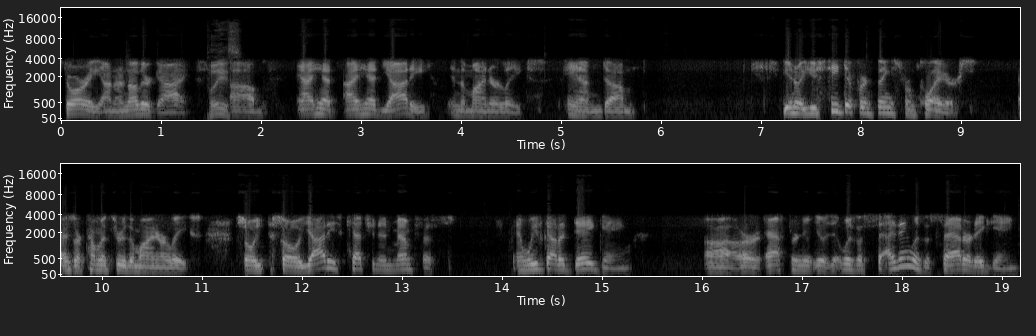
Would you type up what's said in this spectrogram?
story on another guy. Please. Um, I had I had Yadi in the minor leagues, and um, you know, you see different things from players as they're coming through the minor leagues. So, so Yadi's catching in Memphis, and we've got a day game uh, or afternoon. It was a, I think it was a Saturday game,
